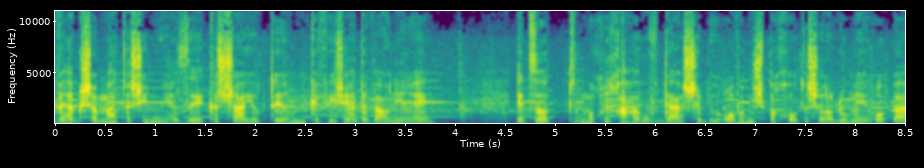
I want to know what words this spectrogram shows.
והגשמת השינוי הזה קשה יותר מכפי שהדבר נראה. את זאת מוכיחה העובדה שברוב המשפחות אשר עלו מאירופה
